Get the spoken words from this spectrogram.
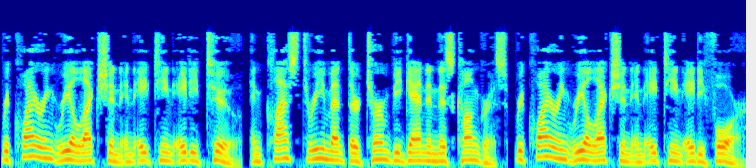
requiring re-election in 1882, and Class 3 meant their term began in this Congress, requiring re-election in 1884.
